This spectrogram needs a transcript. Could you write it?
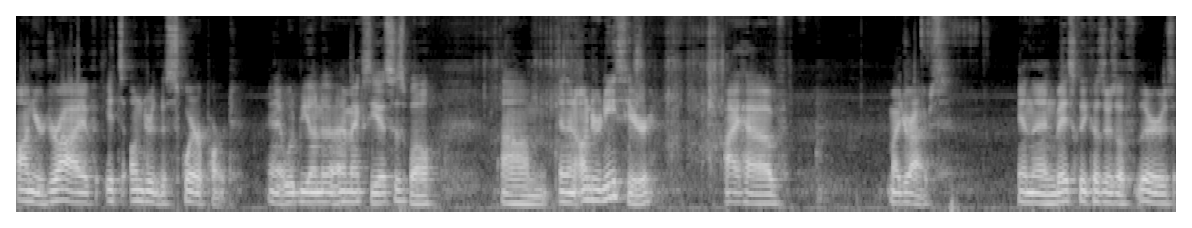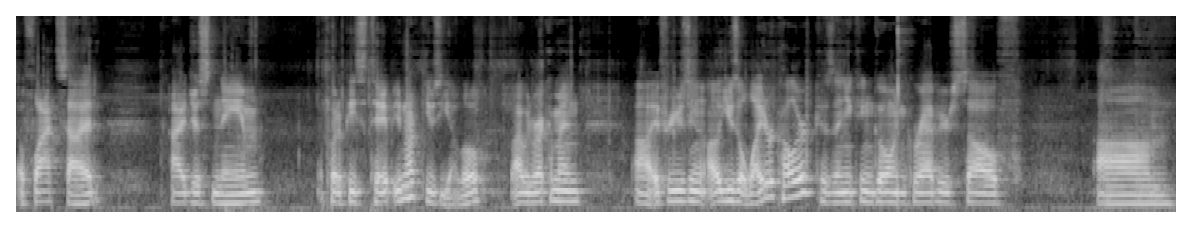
on your drive, it's under the square part, and it would be under MXES as well. Um, and then underneath here, I have my drives, and then basically because there's a there's a flat side, I just name, put a piece of tape. You don't have to use yellow. I would recommend uh, if you're using, I'll use a lighter color because then you can go and grab yourself um,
